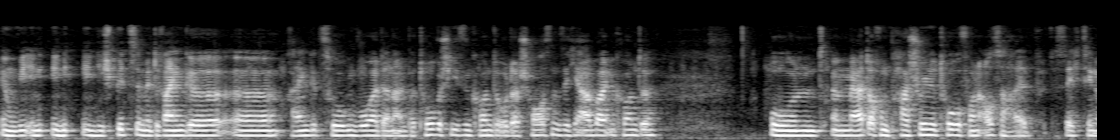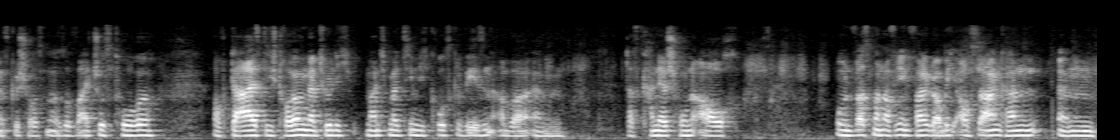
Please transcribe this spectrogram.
irgendwie in, in, in die Spitze mit reinge, äh, reingezogen, wo er dann ein paar Tore schießen konnte oder Chancen sich erarbeiten konnte. Und ähm, er hat auch ein paar schöne Tore von außerhalb des 16ers geschossen, also Weitschusstore. Auch da ist die Streuung natürlich manchmal ziemlich groß gewesen, aber ähm, das kann er schon auch. Und was man auf jeden Fall, glaube ich, auch sagen kann, ähm,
